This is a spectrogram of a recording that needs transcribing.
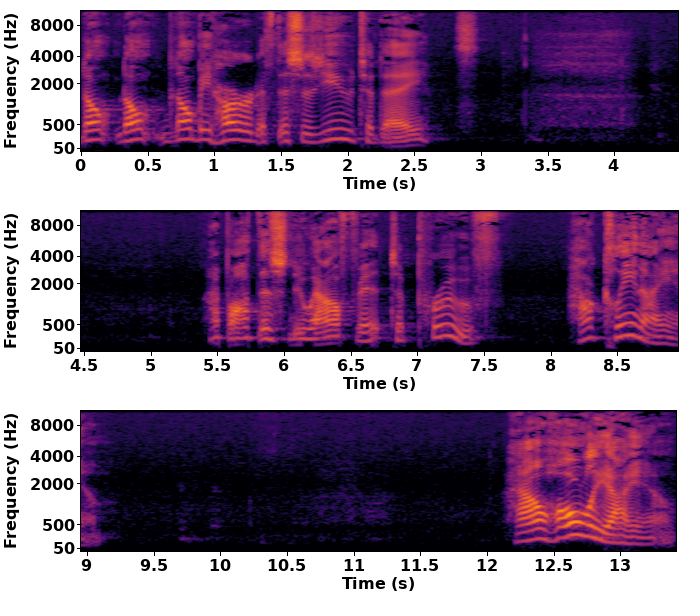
don't don't don't be hurt if this is you today. I bought this new outfit to prove how clean I am, how holy I am.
